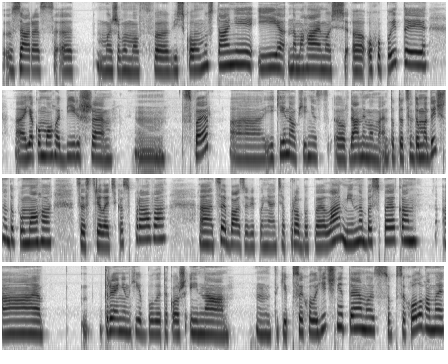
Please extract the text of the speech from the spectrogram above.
Зараз е, ми живемо в військовому стані і намагаємось е, охопити е, якомога більше сфер. Які необхідні е, в даний момент. Тобто це домедична допомога, це стрілецька справа, це базові поняття про БПЛА, мінна безпека, тренінги були також і на такі психологічні теми з психологами.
